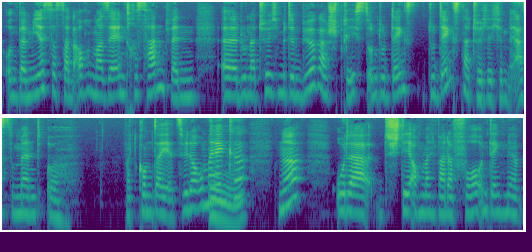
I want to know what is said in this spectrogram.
Und bei mir ist das dann auch immer sehr interessant, wenn äh, du natürlich mit dem Bürger sprichst und du denkst, du denkst natürlich im ersten Moment, oh, was kommt da jetzt wieder um die Ecke? Mhm. Ne? Oder stehe auch manchmal davor und denke mir,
